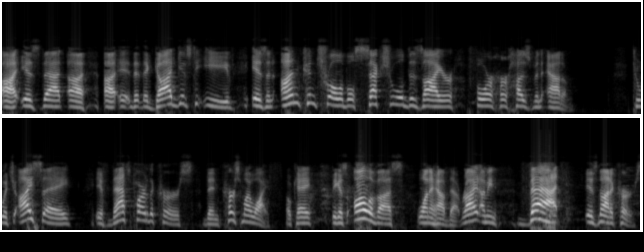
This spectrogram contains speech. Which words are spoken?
uh, is that, uh, uh, that, that God gives to Eve is an uncontrollable sexual desire for her husband Adam. To which I say, if that's part of the curse, then curse my wife, okay? Because all of us want to have that, right? I mean, that is not a curse.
